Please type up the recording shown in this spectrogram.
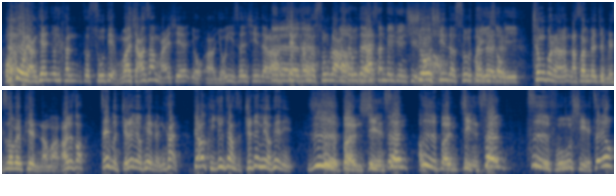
我过两天又去看这书店，我们想要上买一些有啊有益身心的啦、健康的书啦，嗯对不对？拿三倍券去修心的书，买一对对对送一，千万不能拿拿三倍券，每次都被骗，你知道吗？哦然后就说这一本绝对没有骗人，你看标题就这样子，绝对没有骗你。日本写真哦日本紧身制服写真，哎呦，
